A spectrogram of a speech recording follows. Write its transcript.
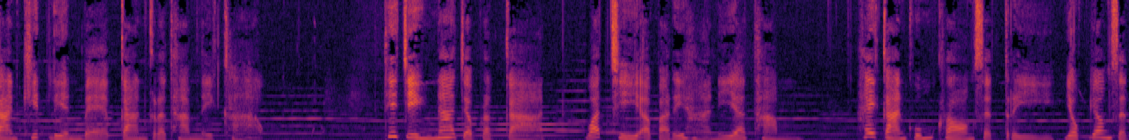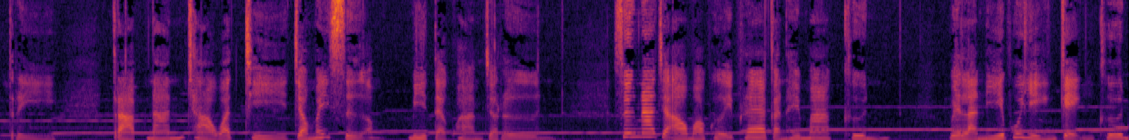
การคิดเรียนแบบการกระทำในข่าว ที่จริงน่าจะประกาศ วัชีอปริหานิยธรรม ให้การคุ้มครองสตรี ยกย่องสตรี ตราบนั้นชาววัชีจะไม่เสื่อมมีแต่ความเจริญ ซึ่งน่าจะเอามาเผยแพร่กันให้มากขึ้น เวลานี้ผู้หญิงเก่งขึ้น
